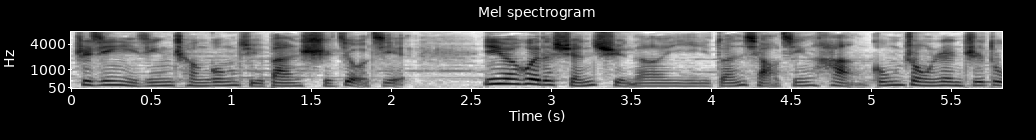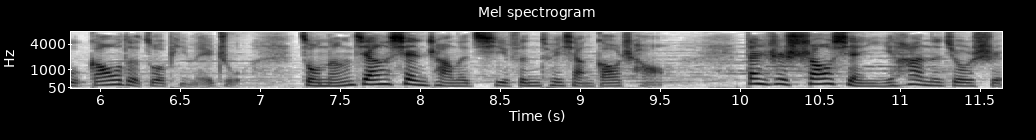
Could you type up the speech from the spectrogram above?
至今已经成功举办十九届。音乐会的选曲呢，以短小精悍、公众认知度高的作品为主，总能将现场的气氛推向高潮。但是稍显遗憾的就是，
